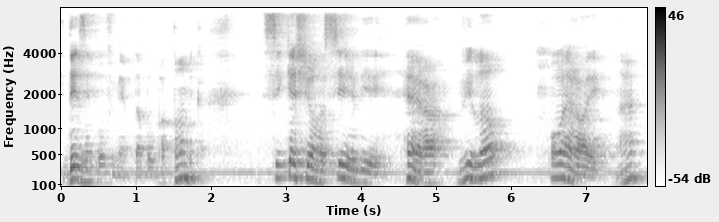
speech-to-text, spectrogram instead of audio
e desenvolvimento da bomba atômica, se questiona se ele era vilão ou herói, né?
